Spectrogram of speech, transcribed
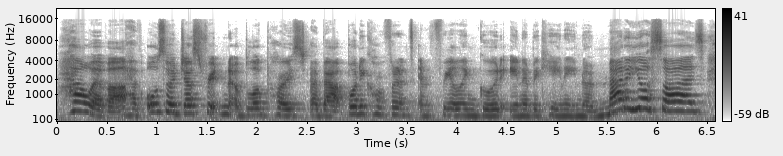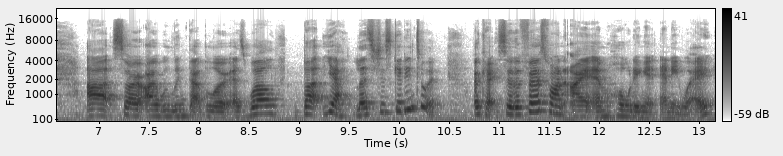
However, I have also just written a blog post about body confidence and feeling good in a bikini no matter your size. Uh, so I will link that below as well. But yeah, let's just get into it. Okay, so the first one, I am holding it anyway.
